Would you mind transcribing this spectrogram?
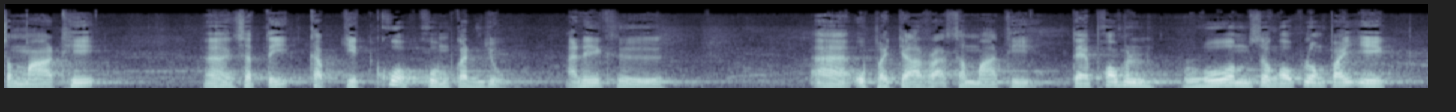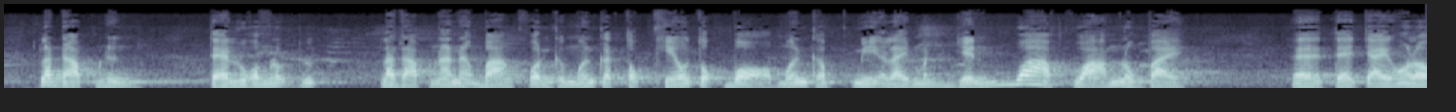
สมาธิสติกับจิตควบคุมกันอยู่ อันนี้คืออุปจารสมาธิ แต่พอมันรวมสงบลงไปอีกระดับหนึ่ง แต่รวมระดับนั้นบางคนก็เหมือนกับตกเหวตกบ่อ เหมือนกับมีอะไรมันเย็นวาบหวามลงไป แต่ใจของเรา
